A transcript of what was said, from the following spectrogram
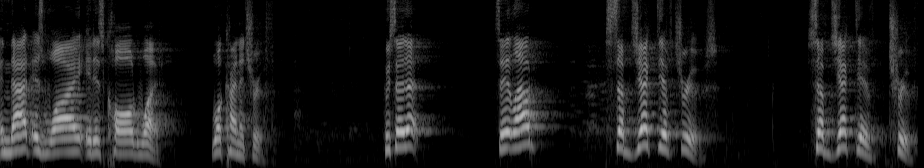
and that is why it is called what? What kind of truth? Who said that? Say it loud. Subjective truths. Subjective truth.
